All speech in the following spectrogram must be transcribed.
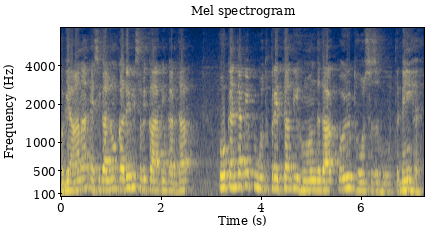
ਵਿਗਿਆਨ ਇਸ ਗੱਲ ਨੂੰ ਕਦੇ ਵੀ ਸਵੀਕਾਰ ਨਹੀਂ ਕਰਦਾ ਉਹ ਕਹਿੰਦਾ ਕਿ ਭੂਤ ਪ੍ਰੇਤਾਂ ਦੀ ਹੋਂਦ ਦਾ ਕੋਈ ਠੋਸ ਸਬੂਤ ਨਹੀਂ ਹੈ।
